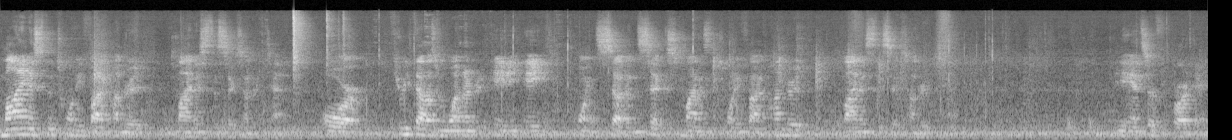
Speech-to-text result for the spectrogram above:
minus the 2,500 minus the 610, or 3,188.76 minus the 2,500 minus the 610. The answer for part A.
